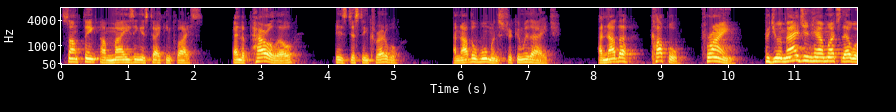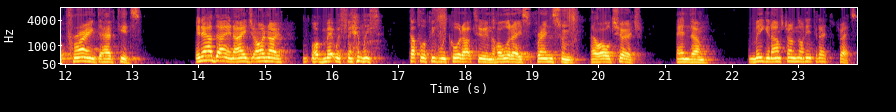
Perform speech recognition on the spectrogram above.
Something amazing is taking place. And the parallel is just incredible. Another woman stricken with age, another couple praying. Could you imagine how much they were praying to have kids? In our day and age, I know I've met with families A couple of people we caught up to in the holidays, friends from our old church. And um, Megan Armstrong, not here today, Strats.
